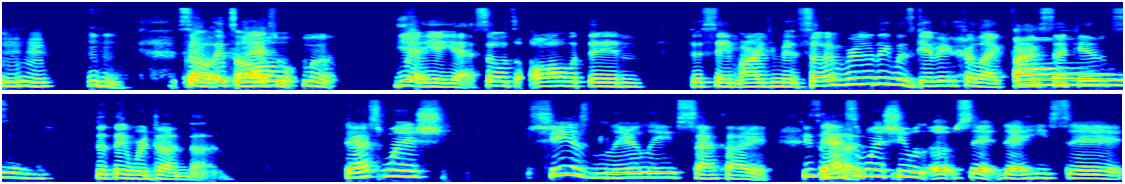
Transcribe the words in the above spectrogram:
Mm-hmm. Mm-hmm. So it's all month. Yeah, yeah, yeah. So it's all within the same argument. So it really was giving for like five oh. seconds that they were done done. That's when she, she is literally psychotic. That's nut. when she was upset that he said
